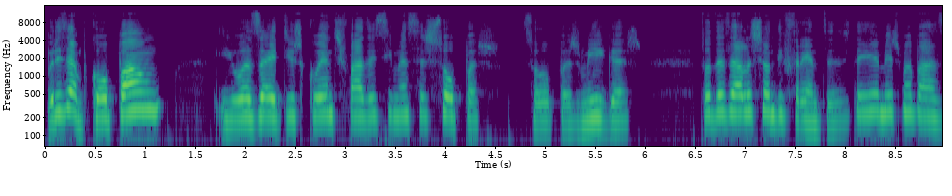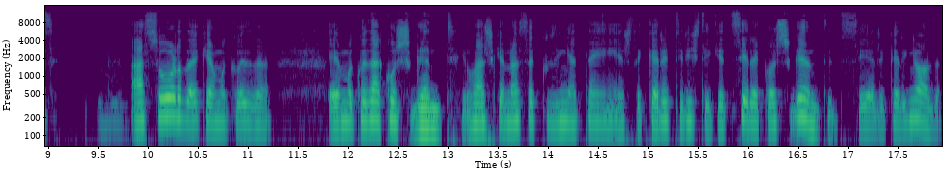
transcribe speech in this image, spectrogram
Por exemplo, com o pão e o azeite e os coentros fazem-se imensas sopas, sopas, migas, todas elas são diferentes, têm a mesma base. Uhum. A sorda, que é uma coisa é uma coisa aconchegante. Eu acho que a nossa cozinha tem esta característica de ser aconchegante, de ser carinhosa.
